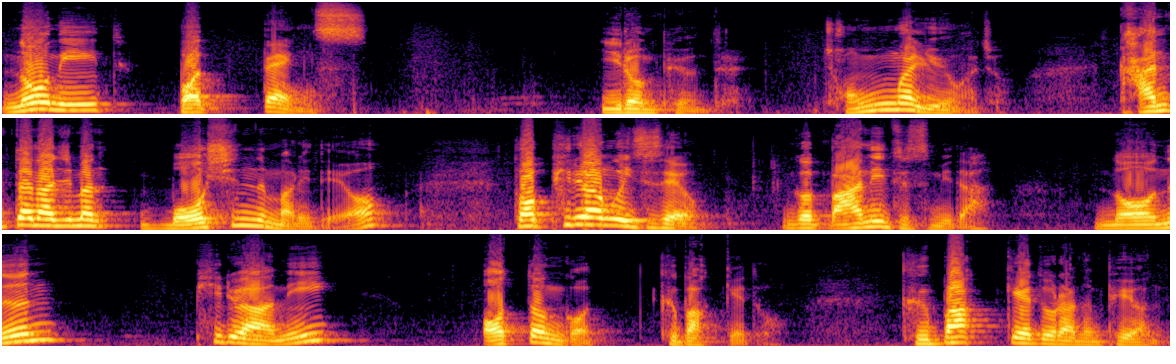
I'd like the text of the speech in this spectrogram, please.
No need, but thanks. 이런 표현들 정말 유용하죠. 간단하지만 멋있는 말이 돼요. 더 필요한 거 있으세요? 이거 많이 듣습니다. 너는 필요하니 어떤 것 그 밖에도 그 밖에도라는 표현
